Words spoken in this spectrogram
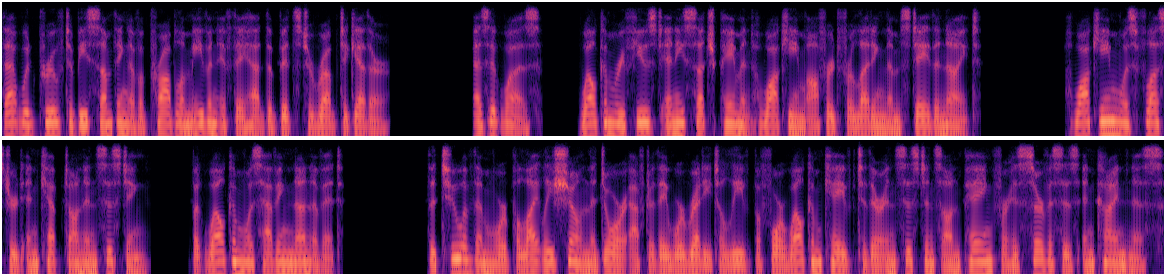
That would prove to be something of a problem even if they had the bits to rub together. As it was, Welcome refused any such payment Joachim offered for letting them stay the night. Joachim was flustered and kept on insisting, but Welcome was having none of it. The two of them were politely shown the door after they were ready to leave before Welcome caved to their insistence on paying for his services and kindness.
